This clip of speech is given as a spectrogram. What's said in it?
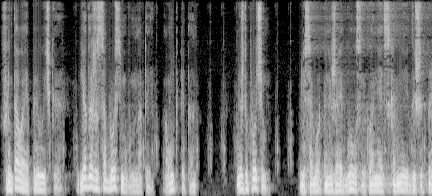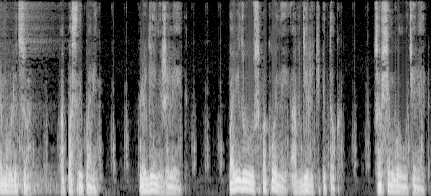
Фронтовая привычка. Я даже с Абросимовым на «ты», а он капитан. Между прочим, Лисогор понижает голос, наклоняется ко мне и дышит прямо в лицо. Опасный парень. Людей не жалеет. По виду спокойный, а в деле кипяток. Совсем голову теряет.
